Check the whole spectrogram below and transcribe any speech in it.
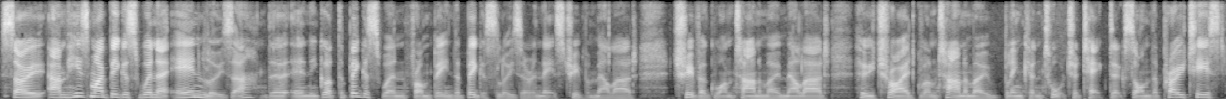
So um, here's my biggest winner and loser, the, and he got the biggest win from being the biggest loser, and that's Trevor Mallard, Trevor Guantanamo Mallard, who tried Guantanamo Blinken torture tactics on the protest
